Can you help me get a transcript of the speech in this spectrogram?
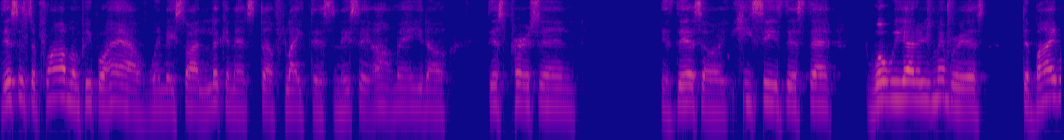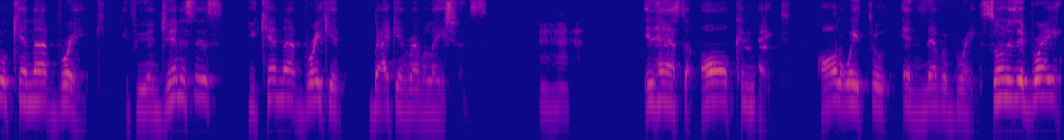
This is the problem people have when they start looking at stuff like this and they say, oh man, you know, this person is this or he sees this, that. What we got to remember is the Bible cannot break. If you're in Genesis, you cannot break it back in Revelations. Mm-hmm. It has to all connect all the way through and never break. Soon as it break,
